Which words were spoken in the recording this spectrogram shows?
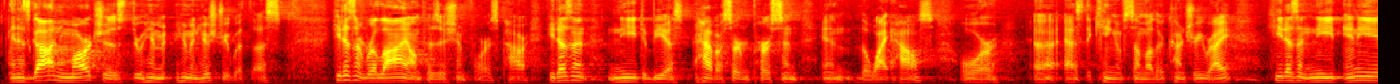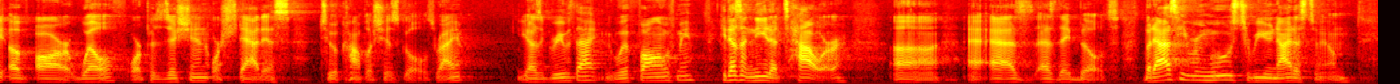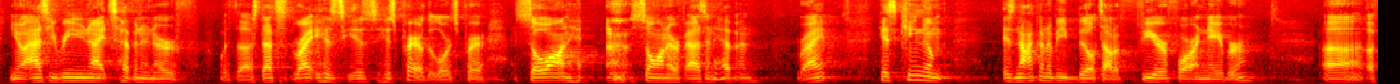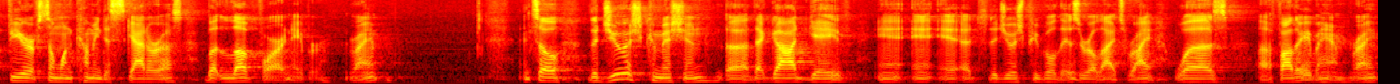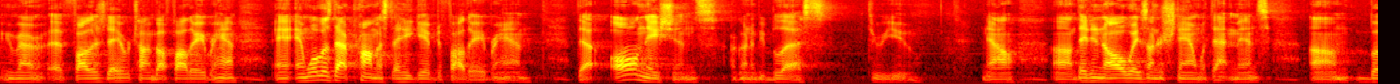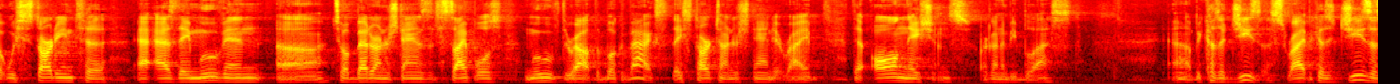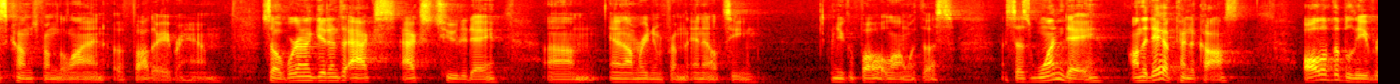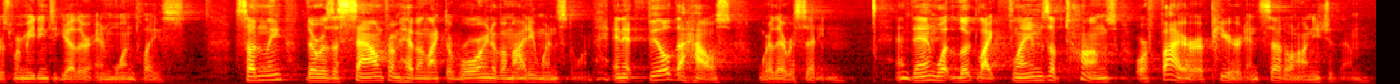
And as God marches through human history with us, he doesn't rely on position for his power. He doesn't need to be a, have a certain person in the White House or uh, as the king of some other country, right? He doesn't need any of our wealth or position or status to accomplish his goals, right? You guys agree with that? You following with me? He doesn't need a tower uh, as, as they built. But as he removes to reunite us to him, you know, as he reunites heaven and earth with us. That's right, his, his, his prayer, the Lord's Prayer. So on, so on earth as in heaven, right? His kingdom is not going to be built out of fear for our neighbor, uh, a fear of someone coming to scatter us, but love for our neighbor, right? And so the Jewish commission uh, that God gave in, in, in, to the Jewish people, the Israelites, right, was uh, Father Abraham, right? You remember at Father's Day, we're talking about Father Abraham. And, and what was that promise that he gave to Father Abraham? That all nations are going to be blessed through you. Now, um, they didn't always understand what that meant, um, but we're starting to, as they move in uh, to a better understanding, as the disciples move throughout the book of Acts, they start to understand it, right? That all nations are going to be blessed. Uh, because of Jesus, right? Because Jesus comes from the line of Father Abraham. So we're going to get into Acts, Acts 2 today, um, and I'm reading from the NLT, and you can follow along with us. It says, One day, on the day of Pentecost, all of the believers were meeting together in one place. Suddenly, there was a sound from heaven like the roaring of a mighty windstorm, and it filled the house where they were sitting. And then what looked like flames of tongues or fire appeared and settled on each of them.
